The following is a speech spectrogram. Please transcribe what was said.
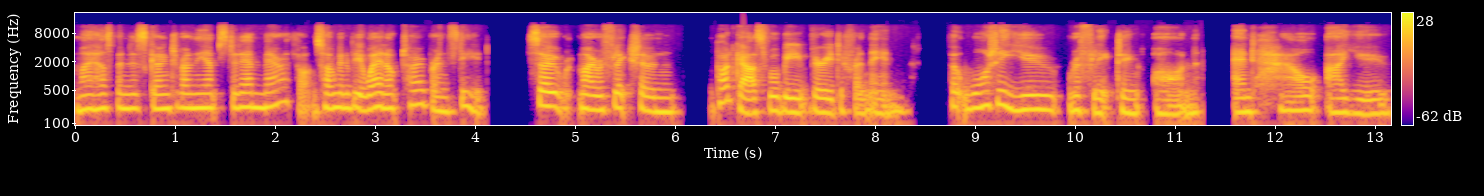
my husband is going to run the Amsterdam Marathon. So I'm going to be away in October instead. So my reflection podcast will be very different then. But what are you reflecting on and how are you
